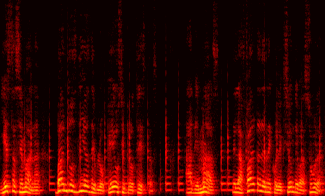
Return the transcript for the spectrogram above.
Y esta semana van dos días de bloqueos y protestas, además de la falta de recolección de basura,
